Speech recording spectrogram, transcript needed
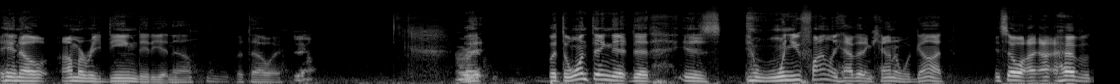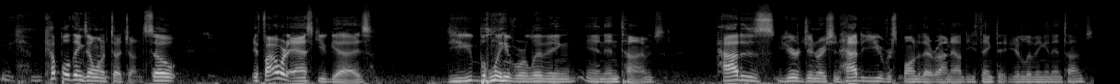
you know, I'm a redeemed idiot now. Let me put it that way. Yeah. but, but the one thing that, that is when you finally have that encounter with God, and so I, I have a couple of things I want to touch on. So if I were to ask you guys, do you believe we're living in end times? How does your generation, how do you respond to that right now? Do you think that you're living in end times?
